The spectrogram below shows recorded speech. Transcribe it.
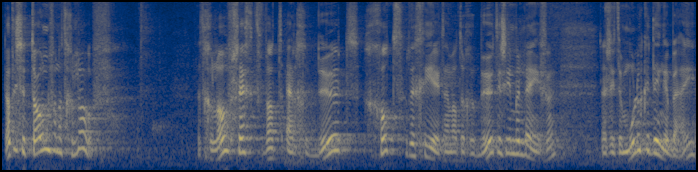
Dat is de toon van het geloof. Het geloof zegt wat er gebeurt, God regeert. En wat er gebeurd is in mijn leven, daar zitten moeilijke dingen bij.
